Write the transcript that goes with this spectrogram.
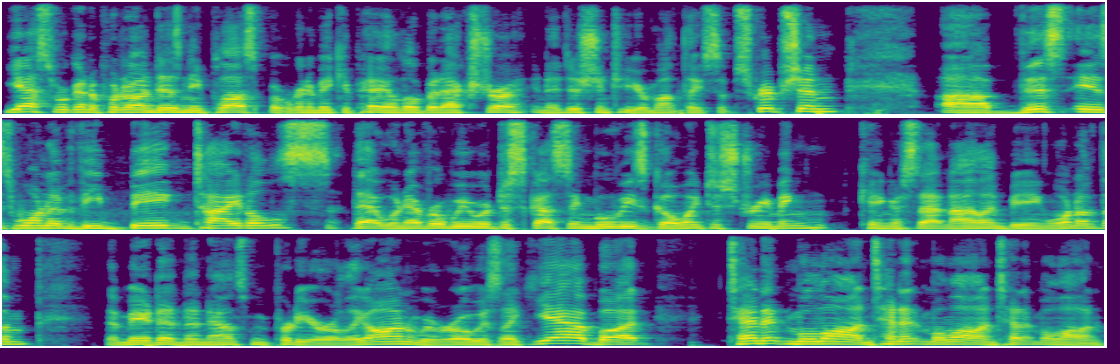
yes we're going to put it on disney plus but we're going to make you pay a little bit extra in addition to your monthly subscription. Uh, this is one of the big titles that whenever we were discussing movies going to streaming king of staten island being one of them that made an announcement pretty early on. We were always like yeah but Tenet Mulan, Tenet Mulan, Tenet Mulan.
